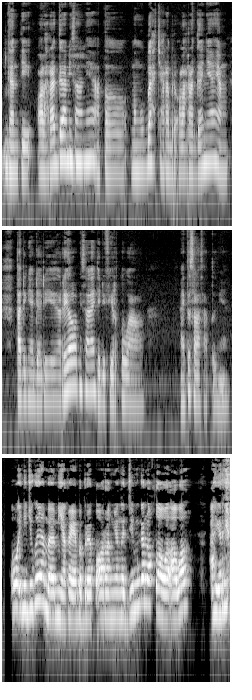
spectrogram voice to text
ganti olahraga misalnya atau mengubah cara berolahraganya yang tadinya dari real misalnya jadi virtual. Nah, itu salah satunya. Oh, ini juga ya Mbak Mia kayak beberapa orang yang nge-gym kan waktu awal-awal akhirnya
